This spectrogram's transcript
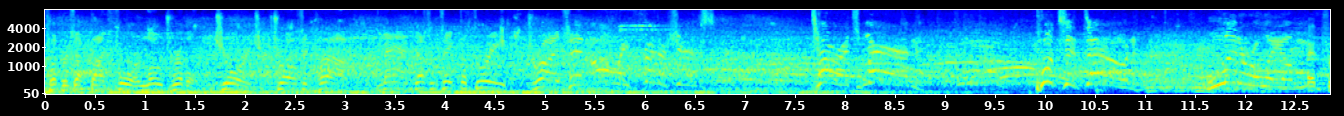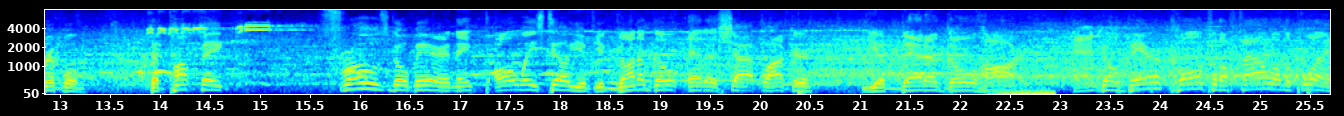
Clippers up by four, low dribble. George draws a crowd. Mann doesn't take the three, drives in. Oh, he finishes! Terance Mann puts it down. Literally a that triple. The pump fake froze Gobert, and they always tell you if you're gonna go at a shot blocker, you better go hard. And Gobert called for the foul on the play.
